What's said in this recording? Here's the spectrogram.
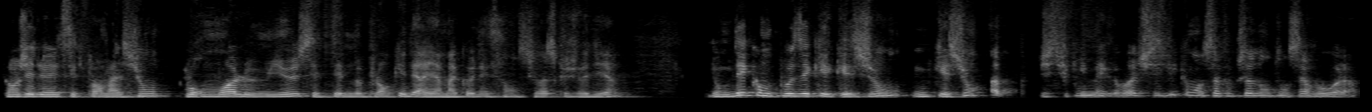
quand j'ai donné cette formation, pour moi, le mieux, c'était de me planquer derrière ma connaissance. Tu vois ce que je veux dire? Donc, dès qu'on me posait quelque question, une question, hop, j'explique comment ça fonctionne dans ton cerveau. Voilà.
